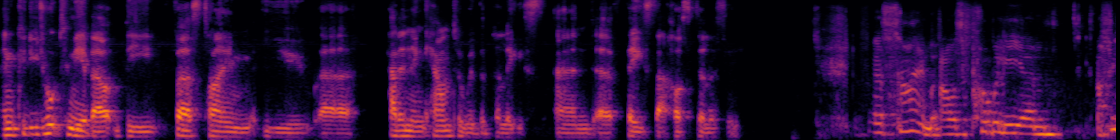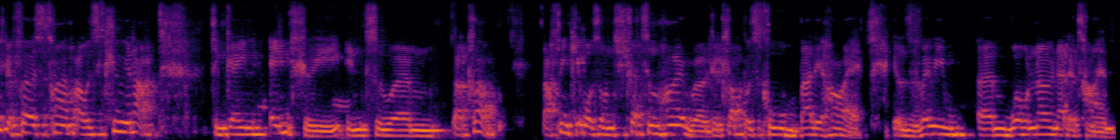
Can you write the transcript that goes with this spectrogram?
And could you talk to me about the first time you uh, had an encounter with the police and uh, faced that hostility? The first time I was probably, um, I think the first time I was queuing up to gain entry into um, a club. I think it was on Streatham High Road. The club was called Bali Hai. It was very um, well known at the time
